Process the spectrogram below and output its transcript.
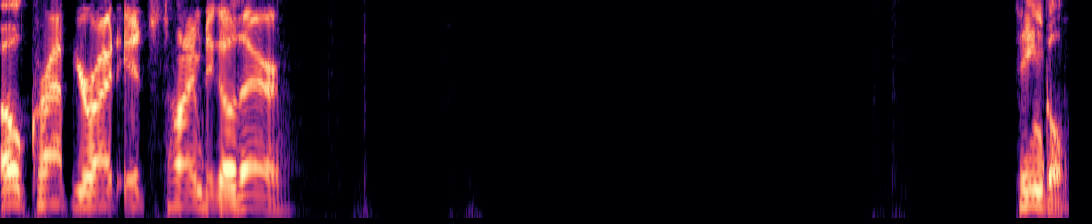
Oh crap, you're right. It's time to go there. Tingle.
